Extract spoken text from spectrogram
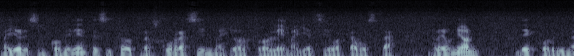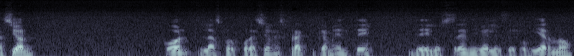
mayores inconvenientes y todo transcurra sin mayor problema. Ya se llevó a cabo esta reunión de coordinación con las corporaciones prácticamente de los tres niveles de gobierno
